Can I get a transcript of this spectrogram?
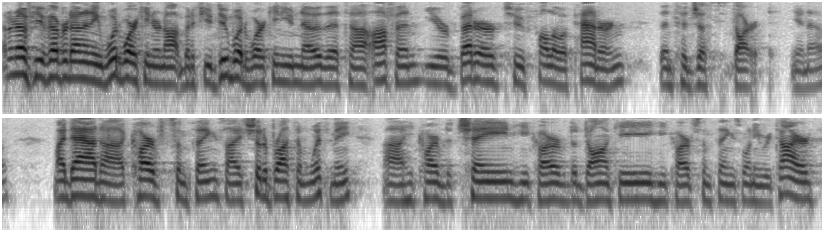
I don't know if you've ever done any woodworking or not, but if you do woodworking, you know that uh, often you're better to follow a pattern than to just start, you know. My dad uh, carved some things. I should have brought them with me. Uh, he carved a chain, he carved a donkey, he carved some things when he retired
